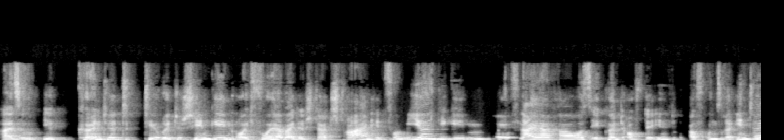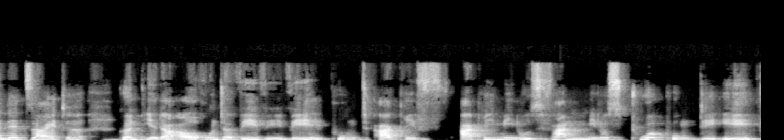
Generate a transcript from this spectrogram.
also ihr könntet theoretisch hingehen, euch vorher bei der Stadt Strahlen informieren. Die geben äh, Flyer raus. Ihr könnt auf, der, auf unserer Internetseite, könnt ihr da auch unter www.agri-fun-tour.de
